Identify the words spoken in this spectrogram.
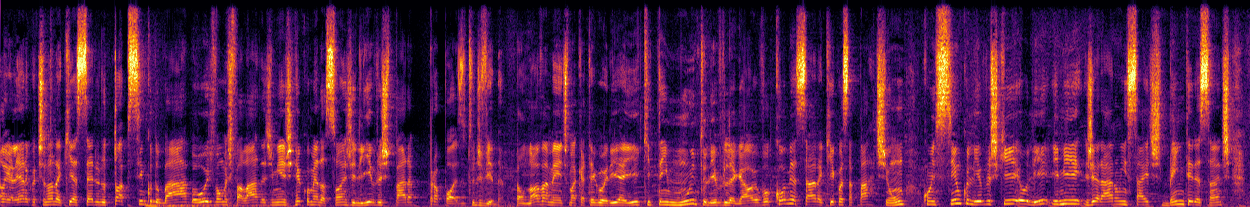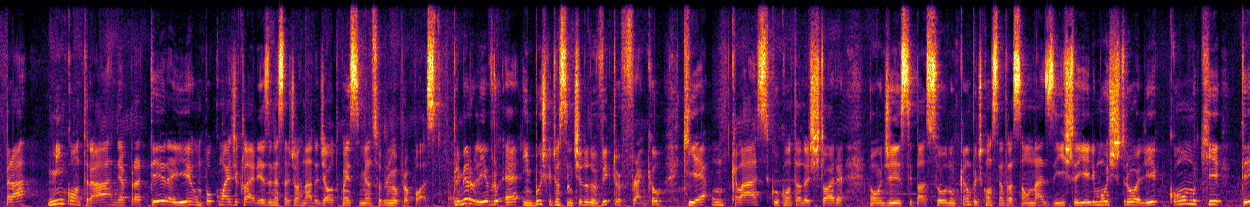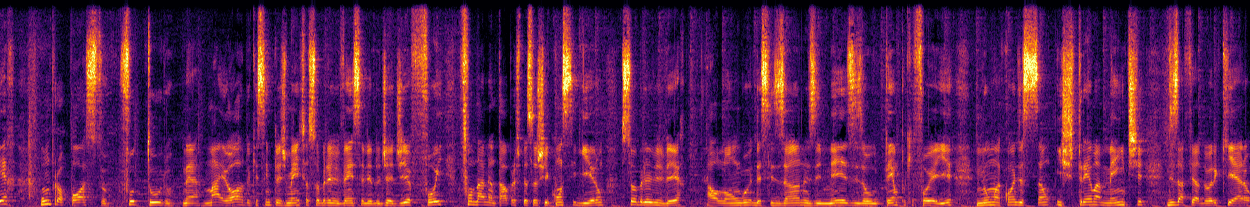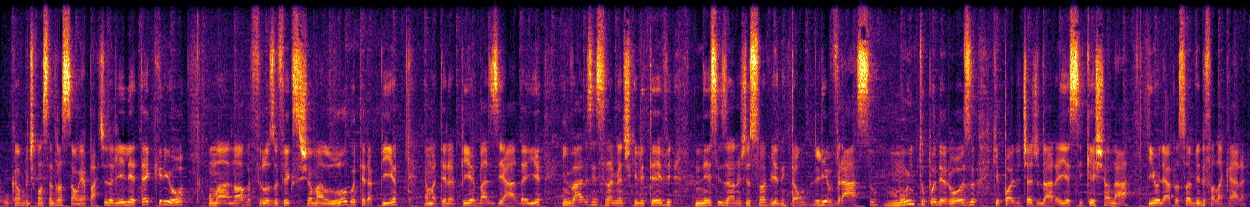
Fala galera, continuando aqui a série do Top 5 do Barba, hoje vamos falar das minhas recomendações de livros para propósito de vida. Então, novamente, uma categoria aí que tem muito livro legal. Eu vou começar aqui com essa parte 1, com os 5 livros que eu li e me geraram insights bem interessantes para me encontrar, né, para ter aí um pouco mais de clareza nessa jornada de autoconhecimento sobre o meu propósito. O primeiro livro é Em Busca de um Sentido do Viktor Frankl, que é um clássico contando a história onde se passou num campo de concentração nazista e ele mostrou ali como que ter um propósito futuro, né, maior do que simplesmente a sobrevivência ali do dia a dia foi fundamental para as pessoas que conseguiram sobreviver ao longo desses anos e meses ou tempo que foi aí numa condição extremamente desafiadora que era o campo de concentração. E a partir dali ele até criou uma nova filosofia que se chama logoterapia, é uma terapia baseada aí em vários ensinamentos que ele teve nesses anos de sua vida. Então, livraço muito poderoso que pode te ajudar aí a se questionar e olhar para sua vida e falar, cara,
